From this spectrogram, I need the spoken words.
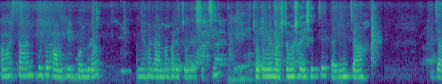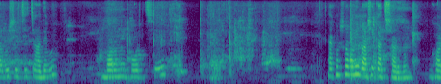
আমার স্নান পুজো কমপ্লিট বন্ধুরা। আমি এখন রান্নাঘরে চলে এসেছি। ছোটো মেয়ের মাস্টারমশাই এসেছে, তাই জন্য চা চা বসিয়েছি, চা দেব। মেয়ে পড়ছে এখন সব আমি বাসি কাজ সারবো। ঘর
